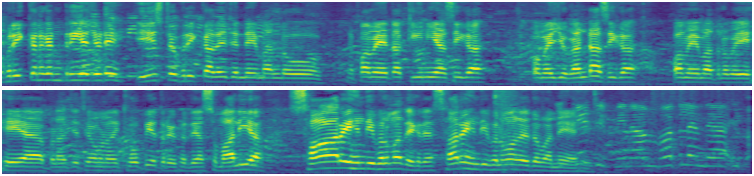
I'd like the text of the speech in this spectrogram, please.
ਅਫਰੀਕਨ ਕੰਟਰੀ ਹੈ ਜਿਹੜੇ ਈਸਟ ਅਫਰੀਕਾ ਦੇ ਜਿੰਨੇ ਮੰਨ ਲਓ, ਭਾਵੇਂ ਤਾਂ ਕੀਨੀਆ ਸੀਗਾ ਭਾਵੇਂ ਯੁਗੰਡਾ ਸੀਗਾ ਭਾਵੇਂ ਮਤਲਬ ਇਹ ਆ ਆਪਣਾ ਜਿੱਥੇ ਹੁਣ ਇਥੋਪੀਆ ਤੁਰੇ ਫਿਰਦੇ ਆ ਸੋਮਾਲੀਆ ਸਾਰੇ ਹਿੰਦੀ ਫਿਲਮਾਂ ਦੇਖਦੇ ਆ ਸਾਰੇ ਹਿੰਦੀ ਫਿਲਮਾਂ ਦੇ دیਵਾਨੇ ਆ ਇਹ। ਜਿਪਨੀ ਨਾਮ ਬਹੁਤ ਲੈਂਦੇ ਆ। ਇੱਕ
